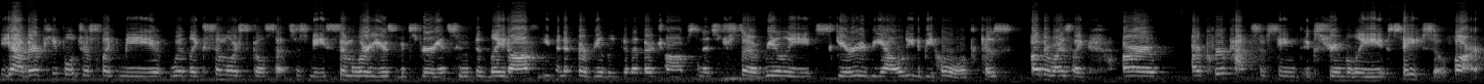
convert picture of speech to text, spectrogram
yeah, there are people just like me with like similar skill sets as me, similar years of experience who have been laid off, even if they're really good at their jobs, and it's just a really scary reality to behold because otherwise, like our our career paths have seemed extremely safe so far.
